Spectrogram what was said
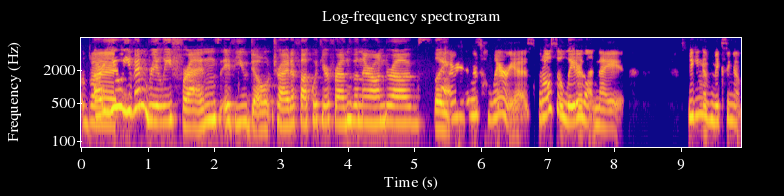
But Are you even really friends if you don't try to fuck with your friends when they're on drugs? Like, I mean, it was hilarious. But also later that night, speaking of mixing up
